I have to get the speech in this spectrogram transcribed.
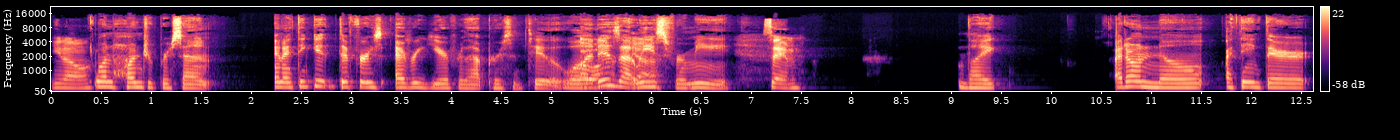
You know, one hundred percent. And I think it differs every year for that person too. Well, oh, it is at yeah. least for me. Same. Like, I don't know I think there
